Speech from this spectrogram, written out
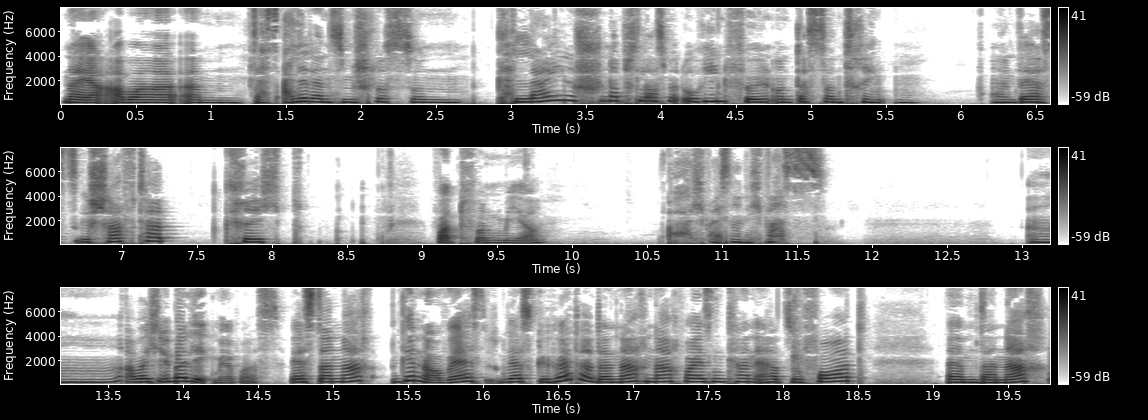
Naja, aber ähm, dass alle dann zum Schluss so ein kleines Schnapsglas mit Urin füllen und das dann trinken. Und wer es geschafft hat, kriegt was von mir. Oh, ich weiß noch nicht was. Äh, aber ich überlege mir was. Wer es danach, genau, wer es gehört hat, danach nachweisen kann, er hat sofort ähm, danach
